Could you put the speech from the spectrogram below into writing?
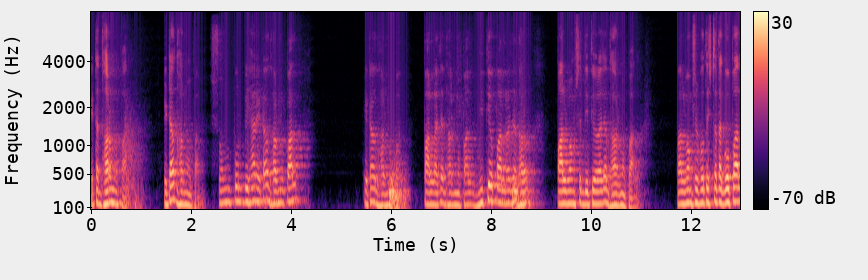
এটা ধর্মপাল, এটাও ধর্মপাল। সোমপুর বিহার, এটাও ধর্মপাল এটাও ধর্মপাল। পাল রাজা ধর্মপাল, দ্বিতীয় পাল রাজা ধর্ম, পাল বংশের দ্বিতীয় রাজা ধর্মপাল। পাল বংশের প্রতিষ্ঠাতা গোপাল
